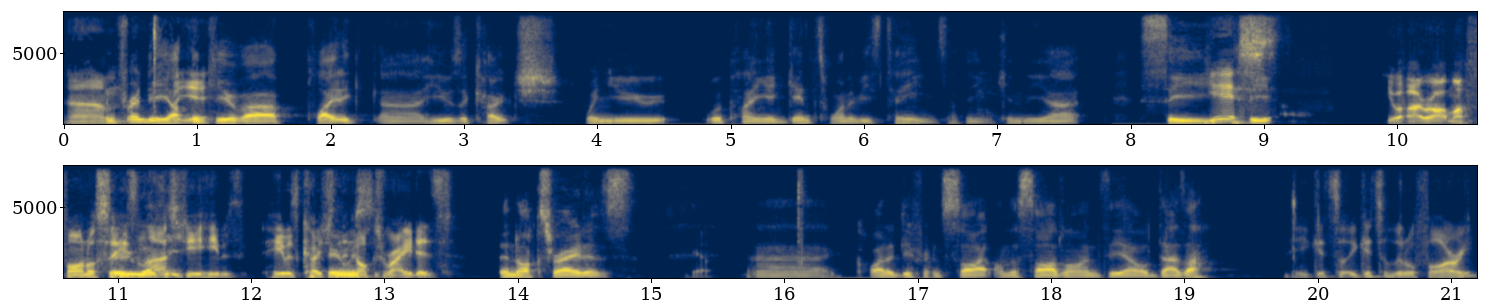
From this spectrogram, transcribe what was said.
Um, and Freindy, I but think you've uh, played. Uh, he was a coach when you were playing against one of his teams. I think in the uh, C. Yes, the, you are right. My final season last he? year, he was he was coaching Who the was- Knox Raiders. the Knox Raiders. Yep. Uh, quite a different sight on the sidelines. The old Dazza. He gets he gets a little fiery.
